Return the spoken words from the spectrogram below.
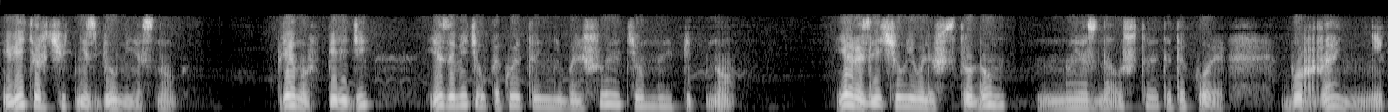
и ветер чуть не сбил меня с ног. Прямо впереди я заметил какое-то небольшое темное пятно. Я различил его лишь с трудом, но я знал, что это такое. Буранник.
